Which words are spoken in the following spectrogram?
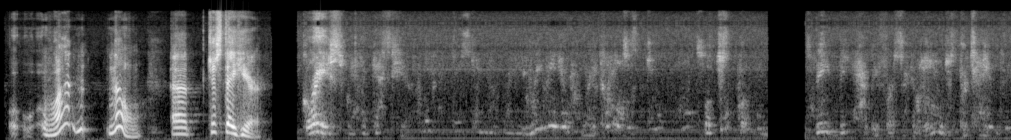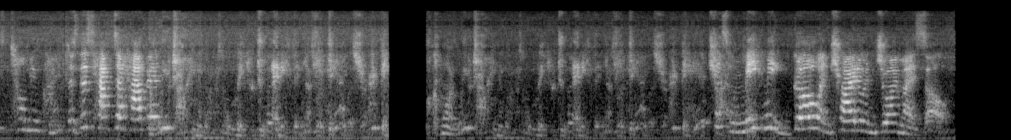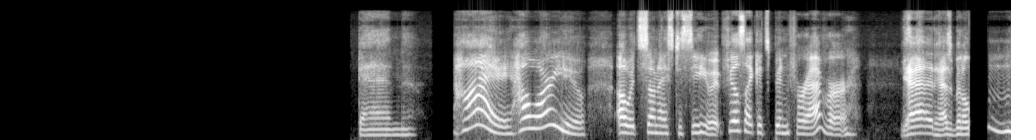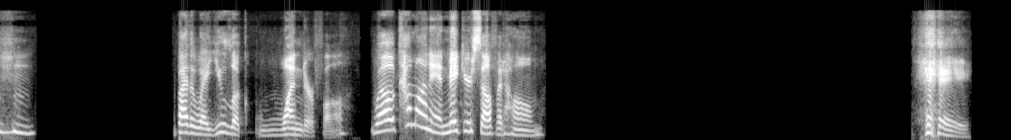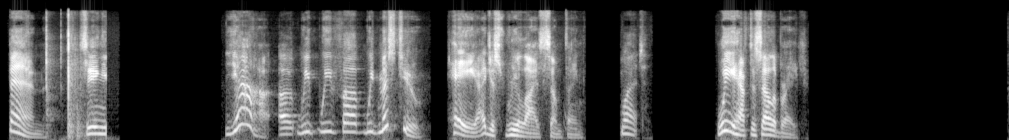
What? No. Uh, just stay here. Grace, we have a guest here. Maybe you're not ready. Come on. Just don't want. Well, just be, be happy for a second, will you? Just pretend. Please tell me, does this have to happen? What are you talking about? It won't make you do anything. That's ridiculous. You're acting. Oh, come on, what are you talking about? It won't make you do anything. That's ridiculous. You're acting Just make me go and try to enjoy myself. Ben. Hi, how are you? Oh, it's so nice to see you. It feels like it's been forever. Yeah, it has been a. By the way, you look wonderful. Well, come on in, make yourself at home. Hey, Ben, seeing you. Yeah, uh, we, we've uh, we've missed you. Hey, I just realized something. What? We have to celebrate.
